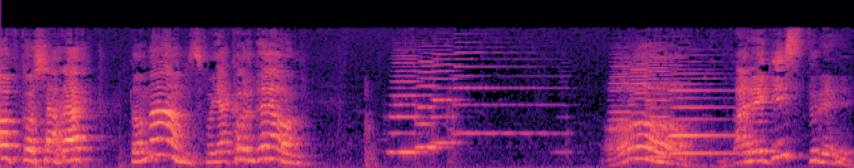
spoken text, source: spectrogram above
O, w koszarach to mam swój akordeon. O, a registry.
